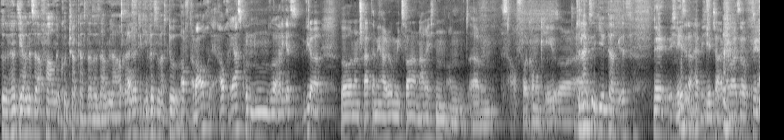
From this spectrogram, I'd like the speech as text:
Du hört sich an, dass du erfahrene Kundschaft hast, also Sammler oder oft, Leute, die wissen, was du. Oft, aber auch, auch Erstkunden, so hatte ich jetzt wieder, so, und dann schreibt er mir halt irgendwie 200 Nachrichten und ähm, ist auch vollkommen okay. So, Solange es nicht jeden Tag ist. Nee, ich lese dann halt nicht jeden Tag, aber so, für, so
